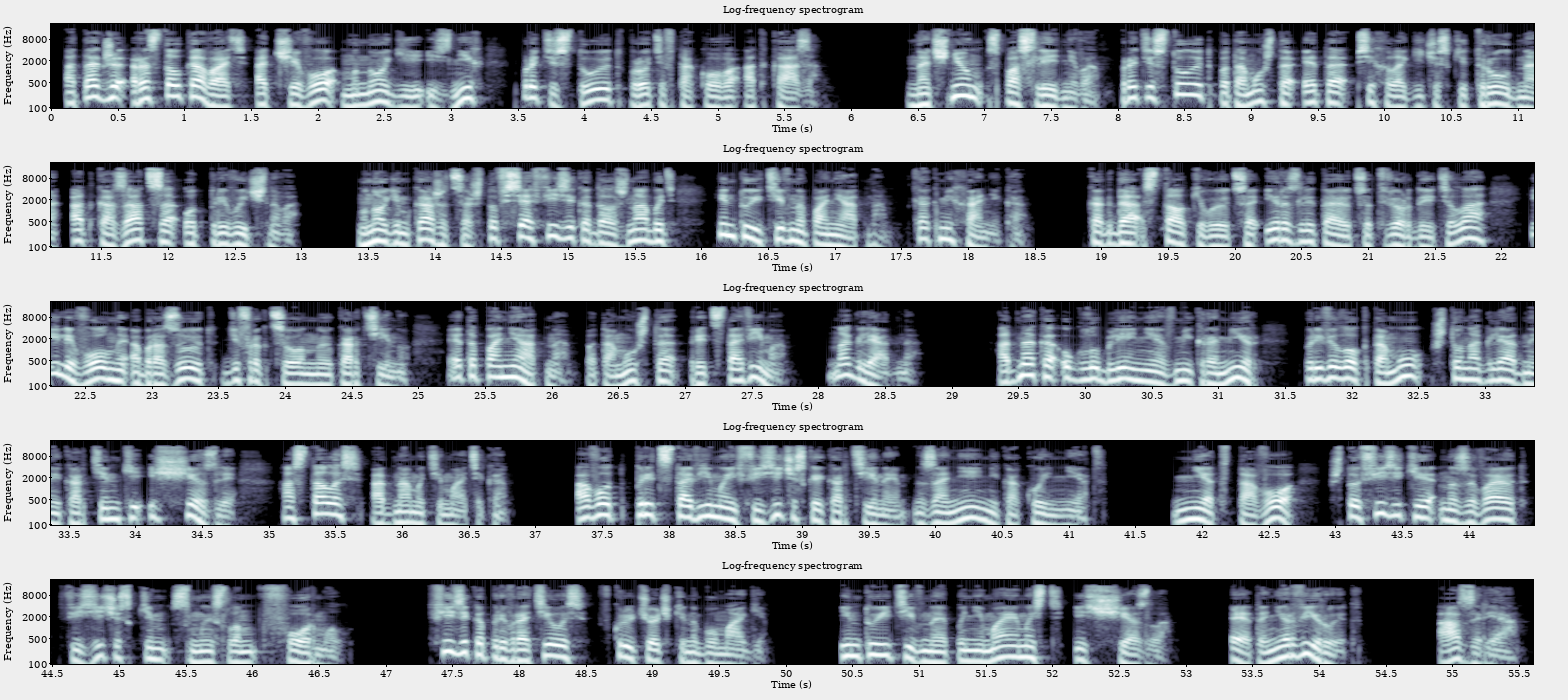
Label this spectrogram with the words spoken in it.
А также растолковать, от чего многие из них протестуют против такого отказа. Начнем с последнего. Протестуют, потому что это психологически трудно отказаться от привычного. Многим кажется, что вся физика должна быть интуитивно понятна, как механика когда сталкиваются и разлетаются твердые тела или волны образуют дифракционную картину. Это понятно, потому что представимо, наглядно. Однако углубление в микромир привело к тому, что наглядные картинки исчезли, осталась одна математика. А вот представимой физической картины за ней никакой нет. Нет того, что физики называют физическим смыслом формул физика превратилась в крючочки на бумаге. Интуитивная понимаемость исчезла. Это нервирует. А зря.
